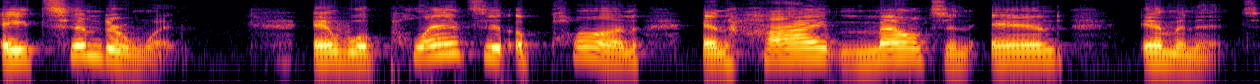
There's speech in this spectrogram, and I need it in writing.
a tender one, and will plant it upon an high mountain and eminent.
